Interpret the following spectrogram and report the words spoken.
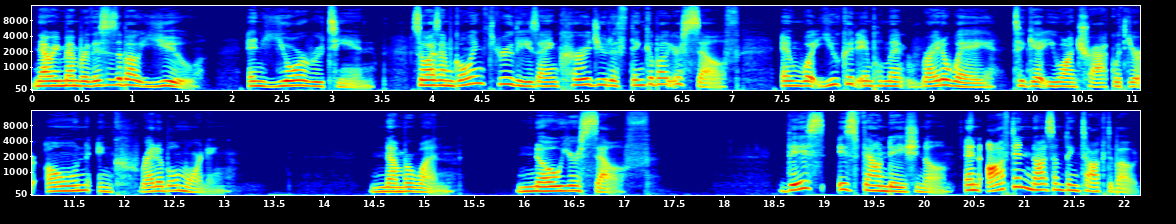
Now, remember, this is about you and your routine. So, as I'm going through these, I encourage you to think about yourself and what you could implement right away to get you on track with your own incredible morning. Number one, know yourself. This is foundational and often not something talked about.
